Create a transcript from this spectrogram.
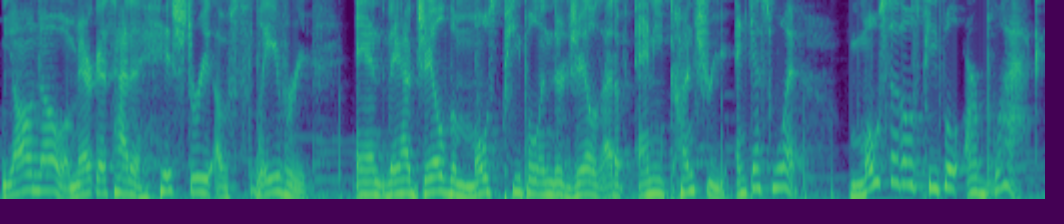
We all know America has had a history of slavery and they have jailed the most people in their jails out of any country. And guess what? Most of those people are black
